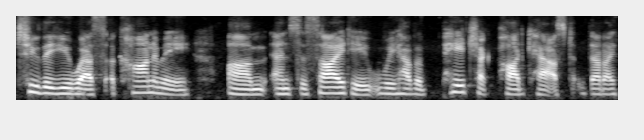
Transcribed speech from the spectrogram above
to the US economy um, and society. We have a paycheck podcast that I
